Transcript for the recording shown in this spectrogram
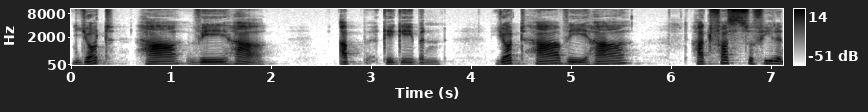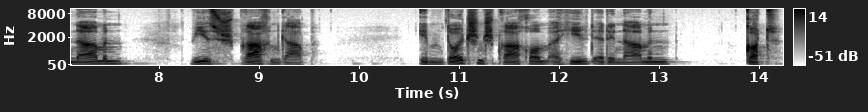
JHWH abgegeben. JHWH hat fast so viele Namen, wie es Sprachen gab. Im deutschen Sprachraum erhielt er den Namen Gott.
